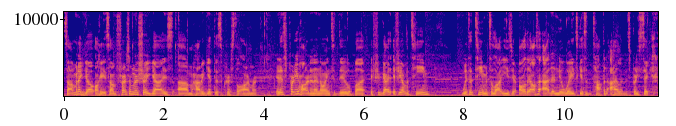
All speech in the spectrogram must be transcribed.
So I'm gonna go, okay, so first I'm gonna show you guys um, how to get this crystal armor. It is pretty hard and annoying to do, but if you guys, if you have a team, with a team it's a lot easier. Oh, they also added a new way to get to the top of the island. It's pretty sick.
